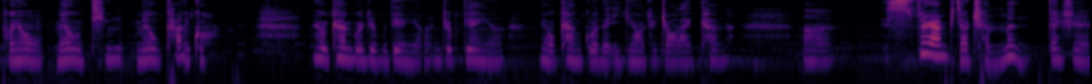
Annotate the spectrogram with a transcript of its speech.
朋友没有听、没有看过、没有看过这部电影。这部电影没有看过的一定要去找来看的。嗯，虽然比较沉闷，但是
